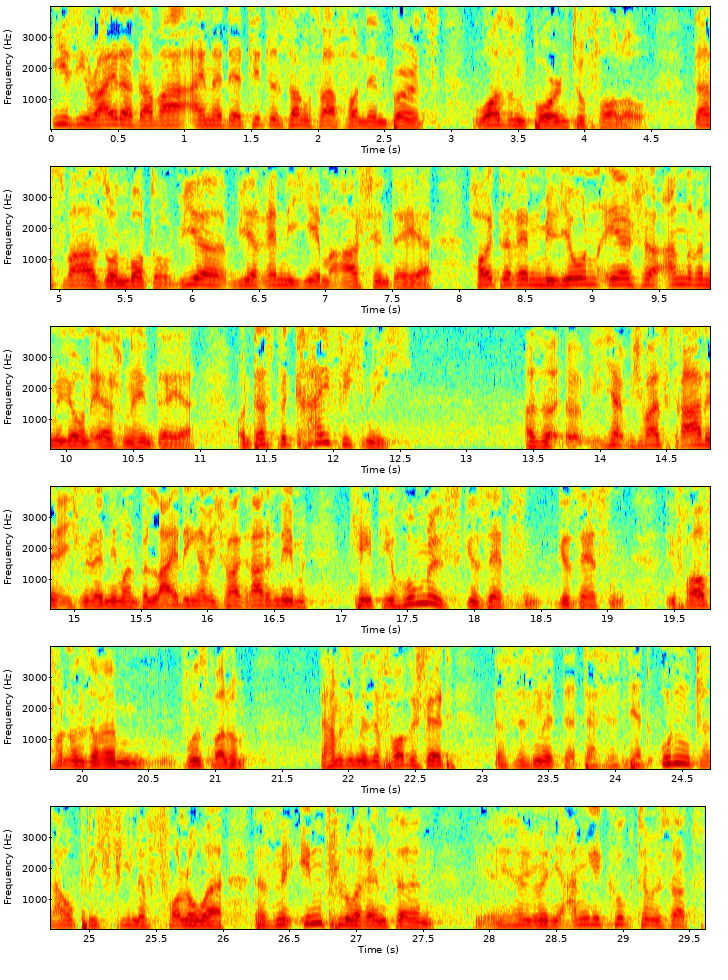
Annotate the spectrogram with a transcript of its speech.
Easy Rider, da war einer der Titelsongs war von den Birds, Wasn't Born to Follow. Das war so ein Motto. Wir, wir rennen nicht jedem Arsch hinterher. Heute rennen Millionen Ärsche anderen Millionen Ärschen hinterher. Und das begreife ich nicht. Also äh, ich, hab, ich weiß gerade, ich will ja niemand beleidigen, aber ich war gerade neben Katie Hummels gesetzen, gesessen, die Frau von unserem Fußball. Da haben sie mir so vorgestellt, das ist eine, das ist, die hat unglaublich viele Follower, das ist eine Influencerin. Ich habe mir die angeguckt, habe gesagt,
